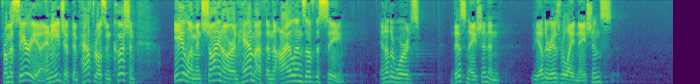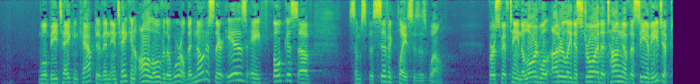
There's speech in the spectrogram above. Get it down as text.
From Assyria and Egypt and Pathros and Cush and Elam and Shinar and Hamath and the islands of the sea. In other words, this nation and the other Israelite nations will be taken captive and, and, taken all over the world. But notice there is a focus of some specific places as well. Verse 15, the Lord will utterly destroy the tongue of the sea of Egypt.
